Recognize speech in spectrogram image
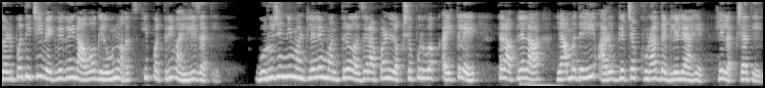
गणपतीची वेगवेगळी नावं घेऊनच ही पत्री वाहिली जाते. गुरुजींनी म्हटलेले मंत्र जर आपण लक्षपूर्वक ऐकले तर आपल्याला यामध्येही आरोग्याच्या खुणा दडलेल्या आहेत हे लक्षात येईल.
